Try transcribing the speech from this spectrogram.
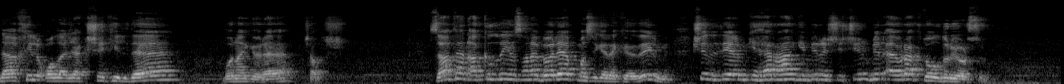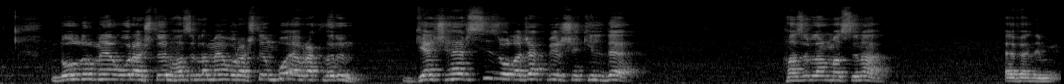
dahil olacak şekilde buna göre çalış. Zaten akıllı insana böyle yapması gerekiyor değil mi? Şimdi diyelim ki herhangi bir iş için bir evrak dolduruyorsun doldurmaya uğraştığın, hazırlamaya uğraştığın bu evrakların geçersiz olacak bir şekilde hazırlanmasına efendim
